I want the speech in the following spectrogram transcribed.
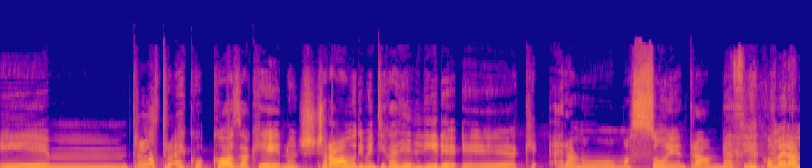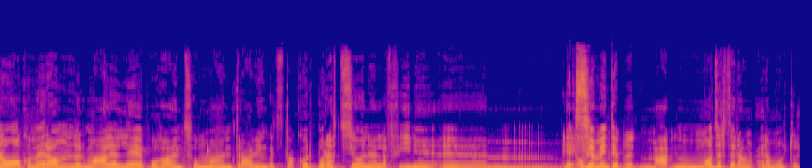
E, ehm, tra l'altro, ecco, cosa che non ci eravamo dimenticati di dire, eh, che erano massoni entrambi. Eh sì, come, erano, come era normale all'epoca, insomma, entrare in questa corporazione alla fine. Ehm, Beh, ovviamente sì. Mozart era, era, molto,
